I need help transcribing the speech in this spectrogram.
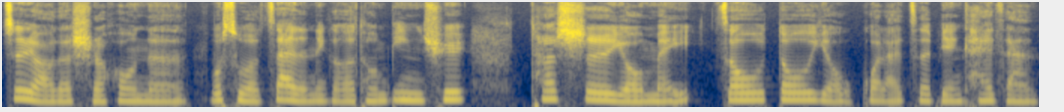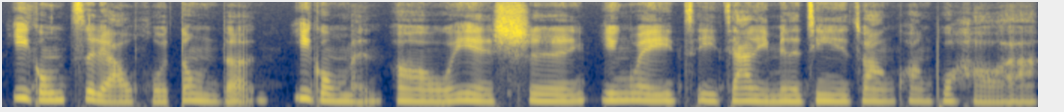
治疗的时候呢，我所在的那个儿童病区，它是有每周都有过来这边开展义工治疗活动的义工们。哦，我也是因为自己家里面的经济状况不好啊，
